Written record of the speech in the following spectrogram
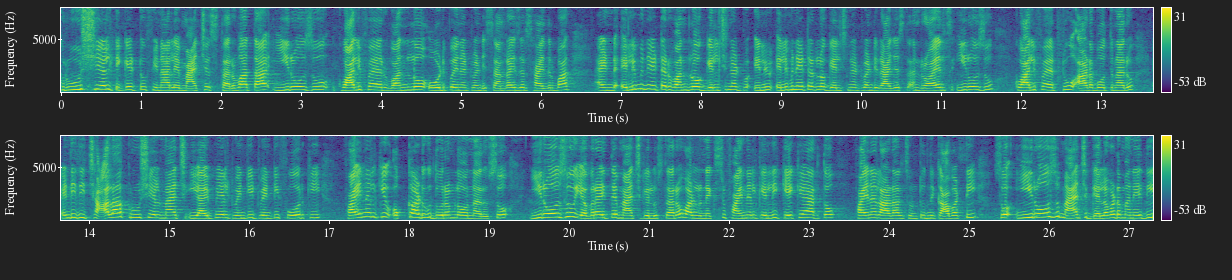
crucial ticket to finale matches తర్వాత ఈ రోజు క్వాలిఫైయర్ వన్లో ఓడిపోయినటువంటి సన్ రైజర్స్ హైదరాబాద్ అండ్ ఎలిమినేటర్ వన్లో గెలిచినట్టు ఎలిమినేటర్లో గెలిచినటువంటి రాజస్థాన్ రాయల్స్ ఈ రోజు క్వాలిఫైయర్ టూ ఆడబోతున్నారు. అండ్ ఇది చాలా క్రూషియల్ మ్యాచ్ ఈ ఐపీఎల్ ట్వంటీ ట్వంటీ ఫోర్కి ఫైనల్కి ఒక్క అడుగు దూరంలో ఉన్నారు. సో ఈ రోజు ఎవరైతే మ్యాచ్ గెలుస్తారో వాళ్ళు నెక్స్ట్ ఫైనల్కి వెళ్ళి కేకేఆర్తో ఫైనల్ ఆడాల్సి ఉంటుంది కాబట్టి సో ఈ రోజు మ్యాచ్ గెలవడం అనేది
